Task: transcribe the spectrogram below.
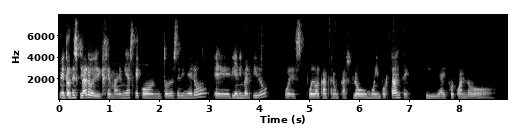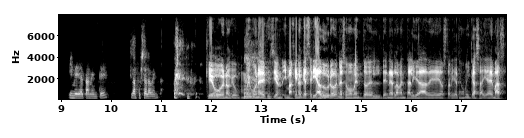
Entonces, claro, dije, madre mía, es que con todo ese dinero eh, bien invertido, pues puedo alcanzar un cash flow muy importante. Y ahí fue cuando inmediatamente la puse a la venta. Qué bueno, qué muy buena decisión. Imagino que sería duro en ese momento el tener la mentalidad de, ostras, ya tengo mi casa y además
